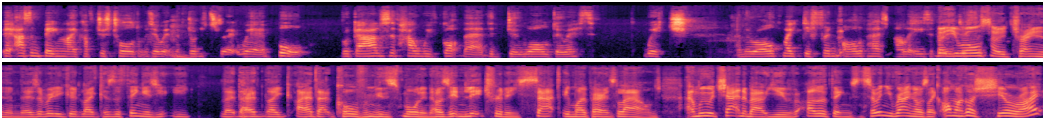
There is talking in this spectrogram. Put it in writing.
it hasn't been like I've just told them to do it and they've done it straight away. But regardless of how we've got there, they do all do it, which. And they're all quite different. All the personalities. Are but you're different. also training them there's a really good like because the thing is you, you like I had, like I had that call from you this morning. I was in literally sat in my parents' lounge and we were chatting about you other things. And so when you rang, I was like, "Oh my gosh, is she all right?"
